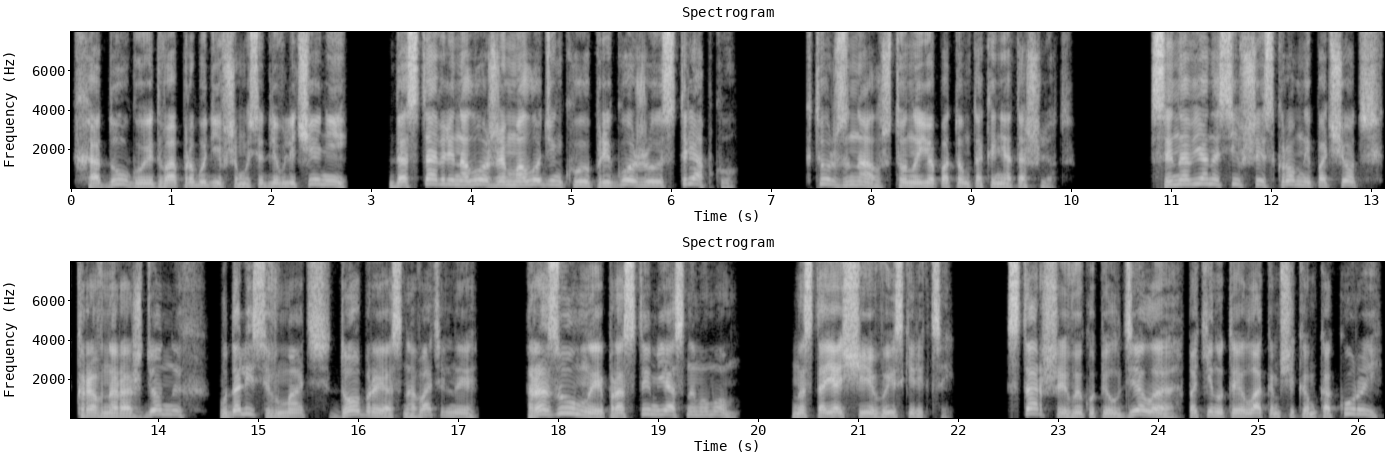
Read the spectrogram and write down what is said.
Хадугу, едва пробудившемуся для влечений, доставили на ложе молоденькую пригожую стряпку. Кто ж знал, что он ее потом так и не отошлет? Сыновья, носившие скромный почет кровнорожденных, удались в мать, добрые, основательные, разумные, простым, ясным умом. Настоящие выскерекцы. Старший выкупил дело, покинутое лакомщиком Кокурой,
